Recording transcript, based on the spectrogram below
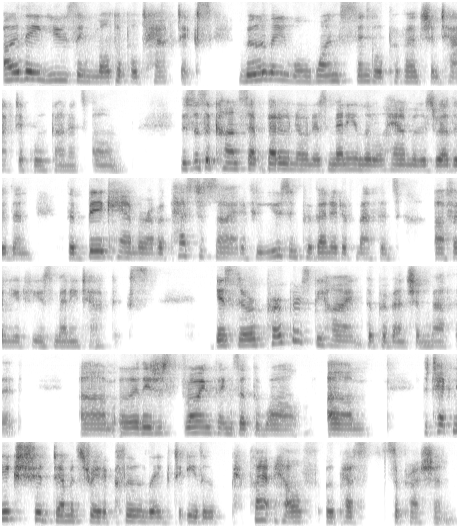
Are they using multiple tactics? Really, will one single prevention tactic work on its own? This is a concept better known as many little hammers rather than the big hammer of a pesticide. If you're using preventative methods, often you'd use many tactics. Is there a purpose behind the prevention method? Um, or are they just throwing things at the wall? Um, the technique should demonstrate a clear link to either plant health or pest suppression.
